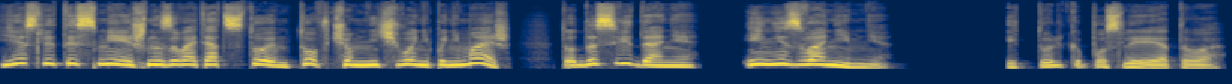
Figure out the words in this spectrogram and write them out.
Если ты смеешь называть отстоем то, в чем ничего не понимаешь, то до свидания и не звони мне». И только после этого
